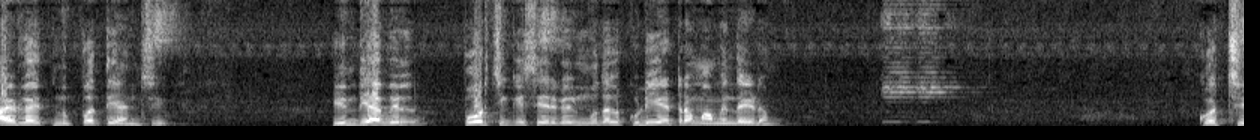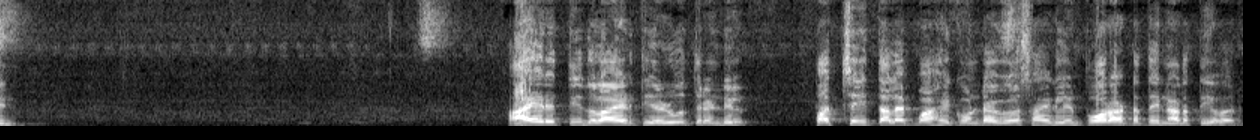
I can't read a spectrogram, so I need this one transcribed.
ஆயிரத்தி தொள்ளாயிரத்தி முப்பத்தி அஞ்சு. இந்தியாவில் போர்ச்சுகீசியர்களின் முதல் குடியேற்றம் அமைந்த இடம்? கொச்சின். ஆயிரத்தி தொள்ளாயிரத்தி எழுபத்தி ரெண்டில் பச்சை தலைப்பாகை கொண்ட விவசாயிகளின் போராட்டத்தை நடத்தியவர்.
